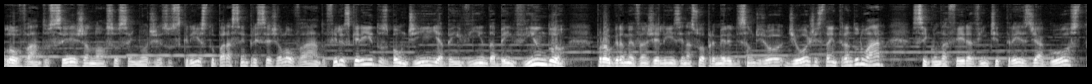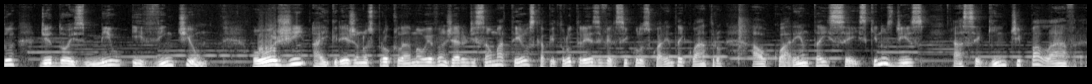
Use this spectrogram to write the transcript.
Louvado seja nosso Senhor Jesus Cristo, para sempre seja louvado. Filhos queridos, bom dia, bem-vinda, bem-vindo. Programa Evangelize, na sua primeira edição de hoje, está entrando no ar, segunda-feira, 23 de agosto de 2021. Hoje, a igreja nos proclama o Evangelho de São Mateus, capítulo 13, versículos 44 ao 46, que nos diz a seguinte palavra.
